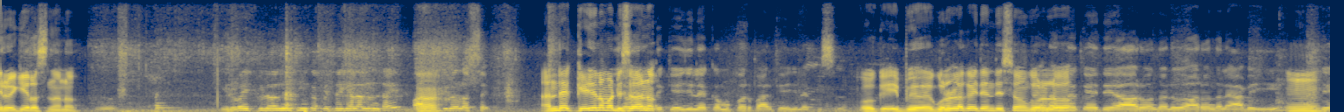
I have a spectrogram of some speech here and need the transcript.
ఇరవై కేలు వస్తున్నాను ఇరవై కిలోల నుంచి ఇంకా పెద్ద గెలలు ఉంటాయి పది కిలోలు వస్తాయి. అంటే కేజీల బట్టి ఇరవై కేజీ లెక్క ముప్పై రూపాయలు కేజీ లెక్క ఇస్తున్నాం. ఓకే ఇప్పుడు గొల్లకి అయితే ఎంత ఇస్తాం గొల్లలో గొర్రెలకి అయితే ఆరు వందలు ఆరు వందల యాభై. అయితే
